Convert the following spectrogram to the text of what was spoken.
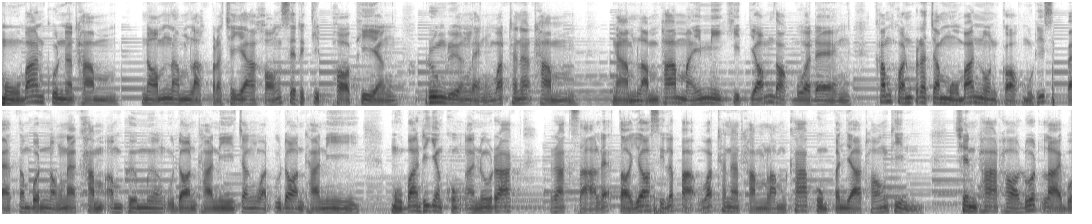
หมู่บ้านคุณธรรม น้อมนำหลักปรัชญาของเศรษฐกิจพอเพียง รุ่งเรืองแหล่งวัฒนธรรม งามล้ำผ้าไหมมีขีดย้อมดอกบัวแดง คำขวัญประจำหมู่บ้านโนนกอกหมู่ที่ 18 ตำบลหนองนาคำอำเภอเมืองอุดรธานี จังหวัดอุดรธานี หมู่บ้านที่ยังคงอนุรักษ์ รักษาและต่อยอดศิลปะวัฒนธรรมล้ำค่าภูมิปัญญาท้องถิ่น เช่นผ้าทอลวดลายโบ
